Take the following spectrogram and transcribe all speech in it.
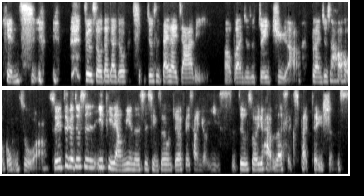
天气。这个时候大家都就是待在家里啊，不然就是追剧啊，不然就是好好工作啊。所以这个就是一体两面的事情，所以我觉得非常有意思。就是说，you have less expectations。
